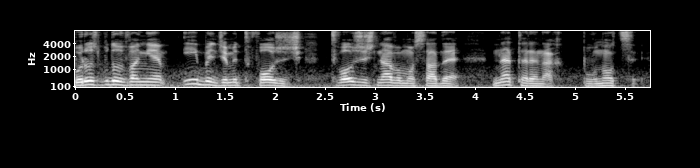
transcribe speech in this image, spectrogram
rozbudowywanie i będziemy tworzyć, tworzyć nową osadę na terenach północy.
